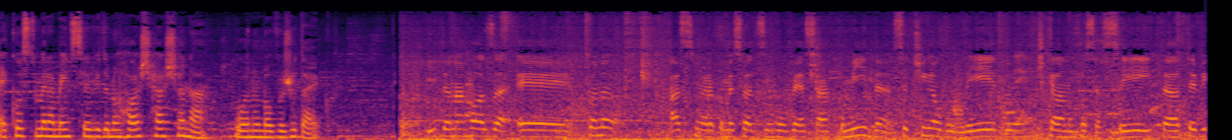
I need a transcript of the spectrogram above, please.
é costumeiramente servido no Rosh Hashanah, o Ano Novo Judaico. E Dona Rosa, é, quando a senhora começou a desenvolver essa comida, você tinha algum medo de que ela não fosse aceita? Teve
